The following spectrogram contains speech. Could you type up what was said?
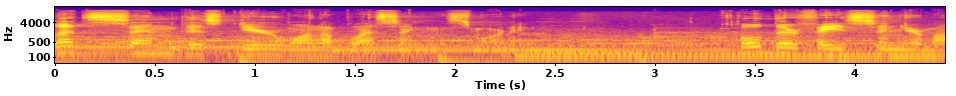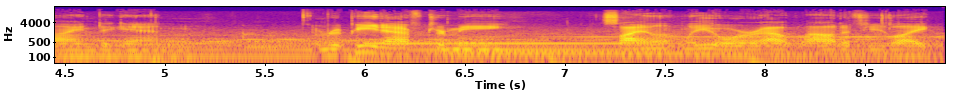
Let's send this dear one a blessing this morning. Hold their face in your mind again and repeat after me, silently or out loud if you like.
